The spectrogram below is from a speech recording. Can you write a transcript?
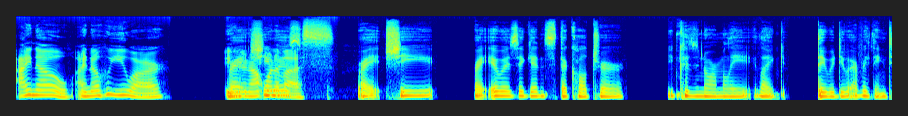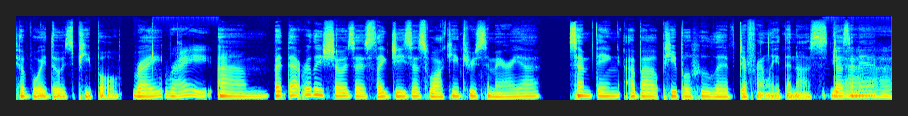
I know. I know who you are. And Right, You're not she one of us. Right. She, right. It was against the culture because normally, like, they would do everything to avoid those people. Right. Right. Um, but that really shows us, like, Jesus walking through Samaria, something about people who live differently than us, doesn't it?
